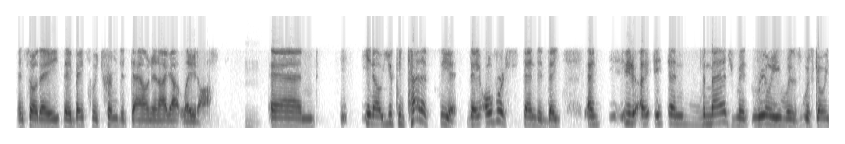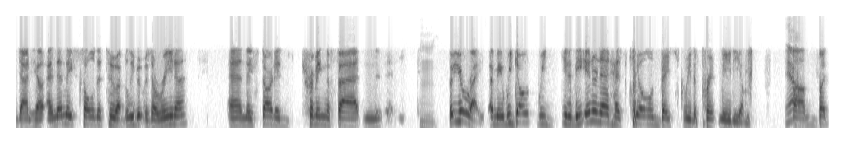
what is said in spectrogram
and so they they basically trimmed it down, and I got laid off. Mm. And you know, you could kind of see it. They overextended. They and you know, it, and the management really was was going downhill. And then they sold it to, I believe it was Arena, and they started trimming the fat. And hmm. but you're right. I mean, we don't. We you know, the internet has killed basically the print medium. Yeah. Um, but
